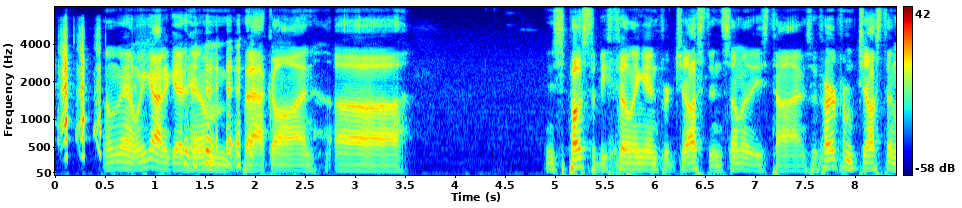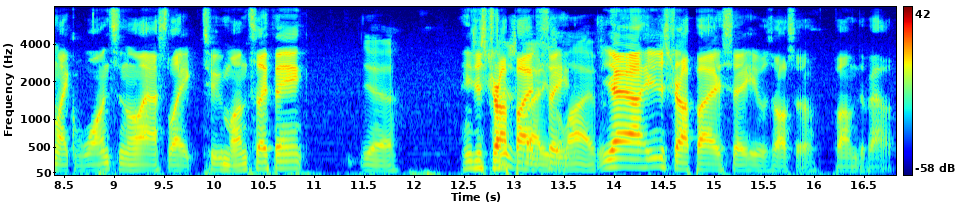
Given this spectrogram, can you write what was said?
oh man, we got to get him back on. Uh He's supposed to be filling in for Justin some of these times. We've heard from Justin like once in the last like 2 months, I think. yeah. He just dropped just by to say, alive. yeah, he just dropped by to say he was also bummed about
